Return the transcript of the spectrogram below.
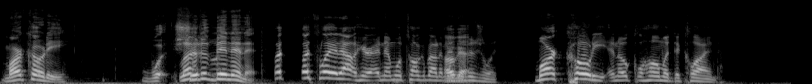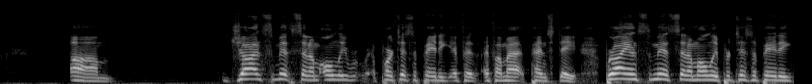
Mark Cody w- Let- should have been in it. Let's let's lay it out here, and then we'll talk about it Okay. individually. Mark Cody in Oklahoma declined. Um, John Smith said I'm only participating if if I'm at Penn State. Brian Smith said I'm only participating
